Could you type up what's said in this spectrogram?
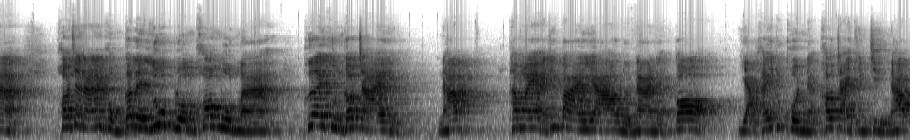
อะเพราะฉะนั้นผมก็เลยรวบรวมข้อมูลมา เพื่อให้คุณเข้าใจนะครับทำไมอธิบายยาวหรือนานเนี่ยก็อยากให้ทุกคนเนี่ยเข้าใจจริง ๆ นะครับ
